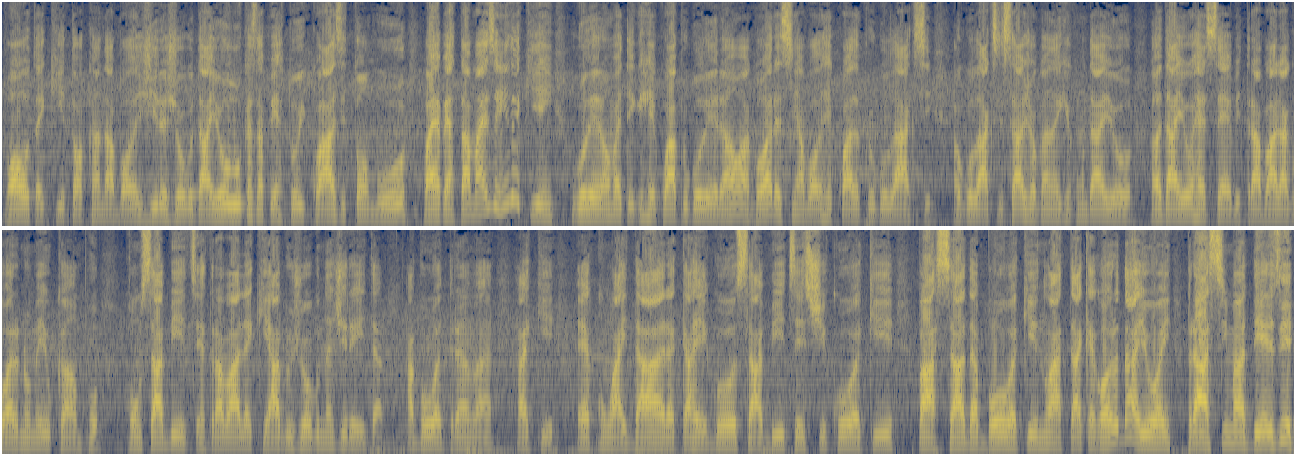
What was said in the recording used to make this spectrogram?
volta aqui, tocando a bola, gira jogo, Dayo, Lucas apertou e quase tomou, vai apertar mais ainda aqui, hein, o goleirão vai ter que recuar pro goleirão, agora sim a bola recuada pro Gulaxi, o Gulaxi está jogando aqui com o Dayo, o Dayo recebe, trabalha agora no meio campo, com Sabitzer, trabalha aqui, abre o jogo na direita, a boa trama aqui é com Aidara, carregou, Sabitzer esticou aqui, passada boa aqui no ataque, agora o Dayo, hein, pra cima deles e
